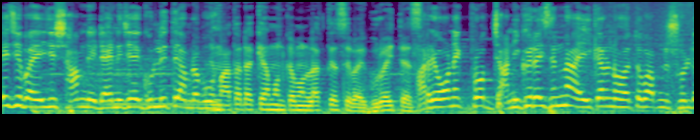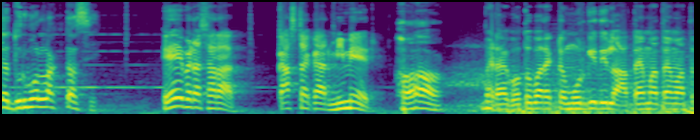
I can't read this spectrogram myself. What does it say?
এই যে ভাই এই যে সামনে ডাইনে যাই ঘুরলিতে আমরা বল মাথাটা কেমন কেমন লাগতেছে ভাই ঘুরাইতেছে আরে অনেক পথ জানি করে আইছেন না এই কারণে হয়তো বা আপনার শরীরটা দুর্বল লাগতাছে। এই বেটা সারাত কাজটা কার মিমের? হ বেটা গতবার একটা মুরগি দিল আতায় মাথায় মাত্র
